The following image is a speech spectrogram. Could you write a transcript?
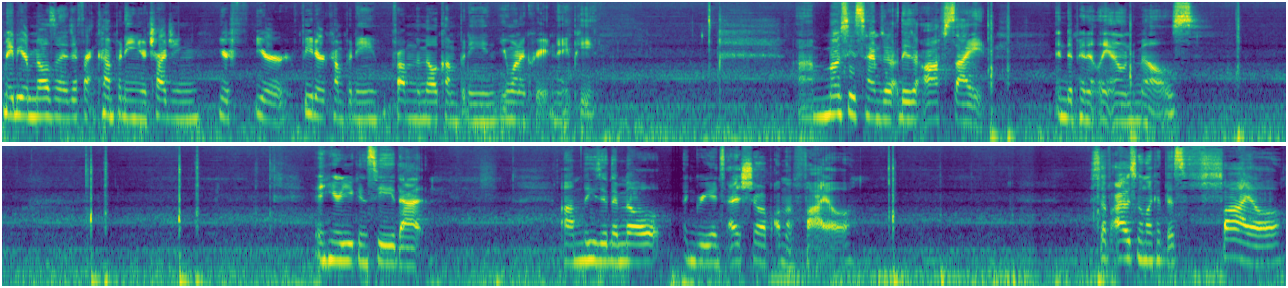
maybe your mill's in a different company and you're charging your your feeder company from the mill company and you want to create an AP. Um, most of these times these are off-site, independently owned mills. And here you can see that um, these are the mill ingredients as show up on the file. So if I was going to look at this file,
